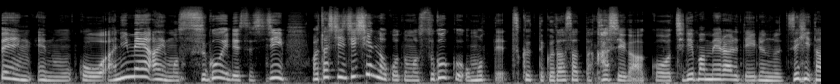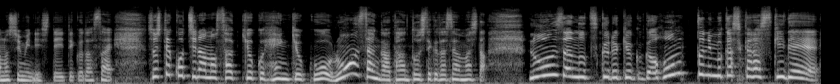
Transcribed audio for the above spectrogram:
編へのこうアニメ愛もすごいですし、私自身のこともすごく思って作ってくださった歌詞がこう散りばめられているので、ぜひ楽しみにしていてください。そしてこちらの作曲編曲をロンさんが担当してくださいました。ロンさんの作る曲が本当に昔から好きで、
